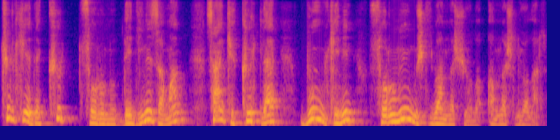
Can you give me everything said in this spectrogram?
Türkiye'de Kürt sorunu dediğiniz zaman sanki Kürtler bu ülkenin sorunuymuş gibi anlaşılıyorlar.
